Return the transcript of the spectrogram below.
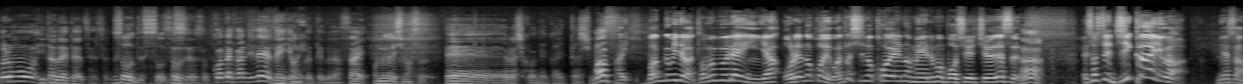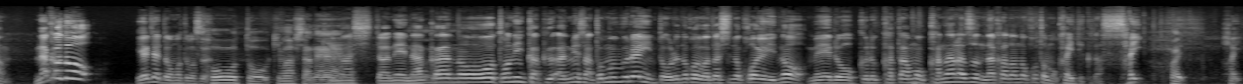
これもいただいたやつですよね。そうですそうです。そうそうそう。こんな感じでぜひ送ってください、お願いします。えーよろしくお願いいたします、はい。番組ではトム・ブレインや俺の声私の声のメールも募集中です。あ。えそして次回は皆さん中野をやりたいと思ってます。とうとう来ましたね。来ましたね。中野をとにかくあ皆さんトム・ブレインと俺の声私の声のメールを送る方も必ず中野のことも書いてください。はい、はい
